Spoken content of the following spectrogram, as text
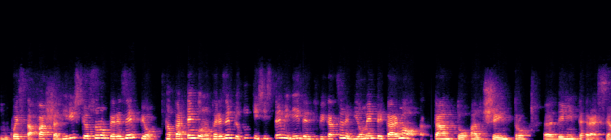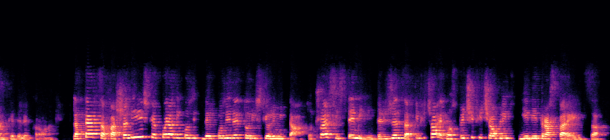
in questa fascia di rischio sono per esempio, appartengono per esempio tutti i sistemi di identificazione biometrica remota, tanto al centro eh, dell'interesse anche delle cronache. La terza fascia di rischio è quella di cos- del cosiddetto rischio limitato, cioè sistemi di intelligenza artificiale con specifici obblighi di trasparenza,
